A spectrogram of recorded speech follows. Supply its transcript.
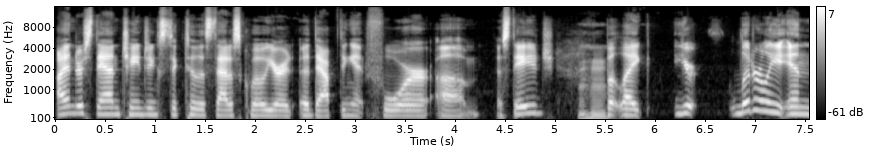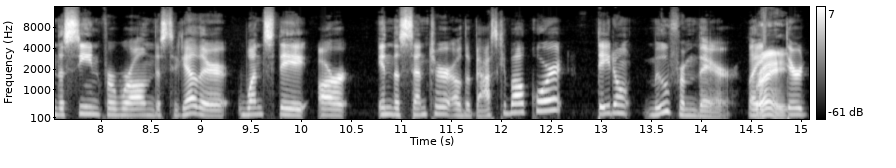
I understand changing stick to the status quo. You're adapting it for um, a stage, Mhm. but like you're literally in the scene for we're all in this together. Once they are in the center of the basketball court, they don't move from there. Like Right. they're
